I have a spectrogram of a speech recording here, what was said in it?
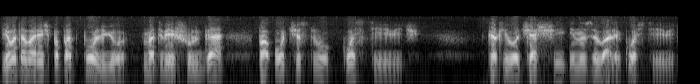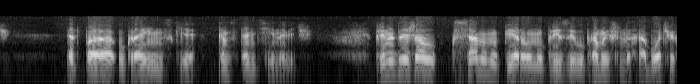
Его товарищ по подполью, Матвей Шульга, по отчеству Костеевич, как его чаще и называли Костеевич, это по-украински Константинович, принадлежал к самому первому призыву промышленных рабочих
